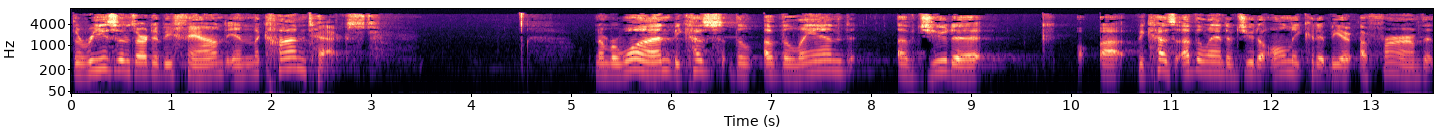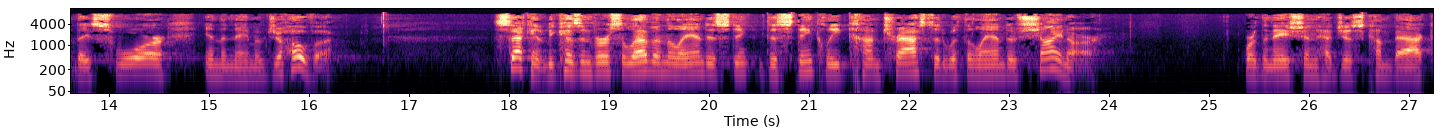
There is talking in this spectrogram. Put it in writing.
The reasons are to be found in the context. Number one, because of the land of Judah, uh, because of the land of Judah only could it be affirmed that they swore in the name of Jehovah. Second, because in verse 11 the land is distinctly contrasted with the land of Shinar, where the nation had just come back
